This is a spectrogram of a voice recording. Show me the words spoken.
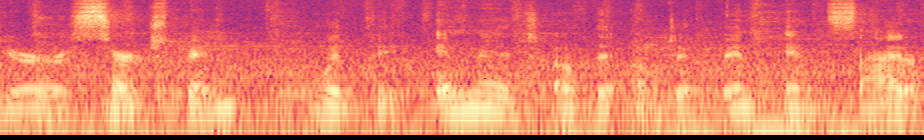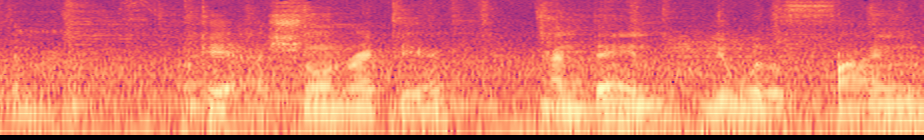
your search pin with the image of the object pin inside of the mirror okay as shown right there and then you will find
